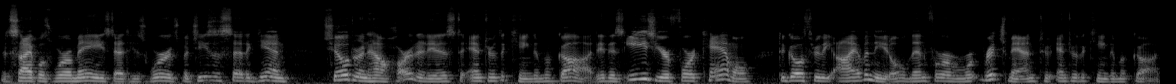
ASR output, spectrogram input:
The disciples were amazed at his words, but Jesus said again, Children, how hard it is to enter the kingdom of God. It is easier for a camel to go through the eye of a needle than for a rich man to enter the kingdom of God.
